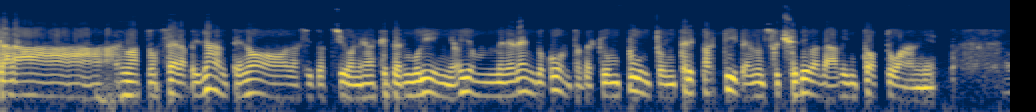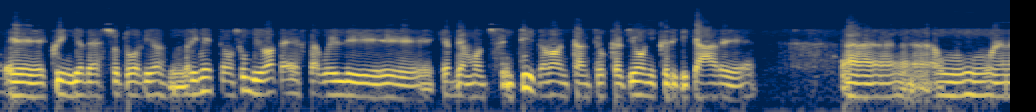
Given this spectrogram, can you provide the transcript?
sarà un'atmosfera pesante no? la situazione anche per Mourinho, io me ne rendo conto perché un punto in tre partite non succedeva da 28 anni. E quindi adesso rimettono subito la testa quelli che abbiamo sentito no? in tante occasioni criticare eh, un,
